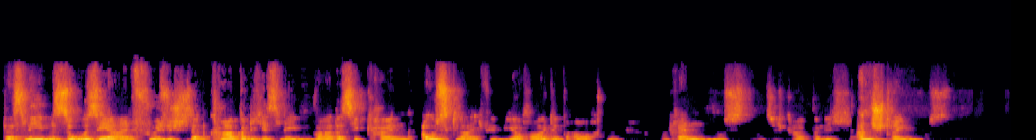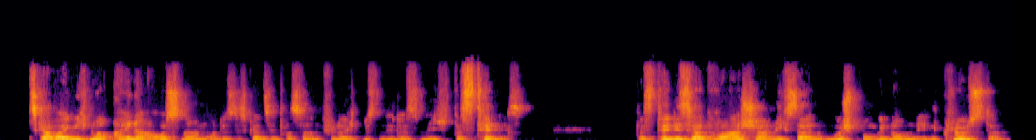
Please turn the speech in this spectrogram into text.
das Leben so sehr ein physisches, ein körperliches Leben war, dass sie keinen Ausgleich, wie wir heute brauchten, und rennen mussten und sich körperlich anstrengen mussten. Es gab eigentlich nur eine Ausnahme und das ist ganz interessant, vielleicht wissen Sie das nicht, das Tennis. Das Tennis hat wahrscheinlich seinen Ursprung genommen in Klöstern.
